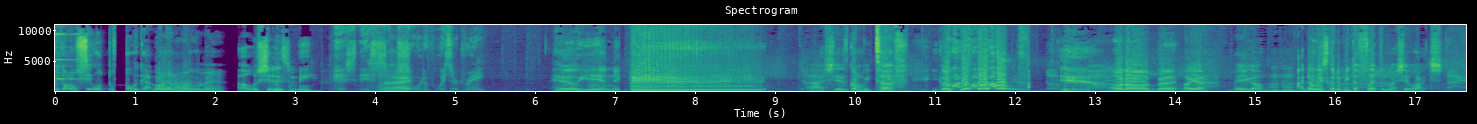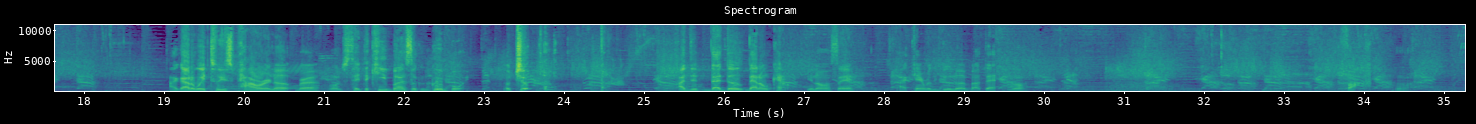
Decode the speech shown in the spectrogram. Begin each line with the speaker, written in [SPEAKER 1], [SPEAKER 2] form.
[SPEAKER 1] we gonna see what the fuck we got going on here, man. Oh shit, it's me.
[SPEAKER 2] Is this
[SPEAKER 1] All
[SPEAKER 2] some
[SPEAKER 1] right.
[SPEAKER 2] sort of wizardry?
[SPEAKER 1] Hell yeah, nigga. Ah shit, it's gonna be tough. You go. Hold on, bruh. Oh yeah, there you go. hmm I know he's gonna be deflecting my shit. Watch. I gotta wait till he's powering up, bruh. I'm gonna just take the ki blast like a good boy. Oh, chill. I did that. Does that don't count. You know what I'm saying? I can't really do nothing about that. No.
